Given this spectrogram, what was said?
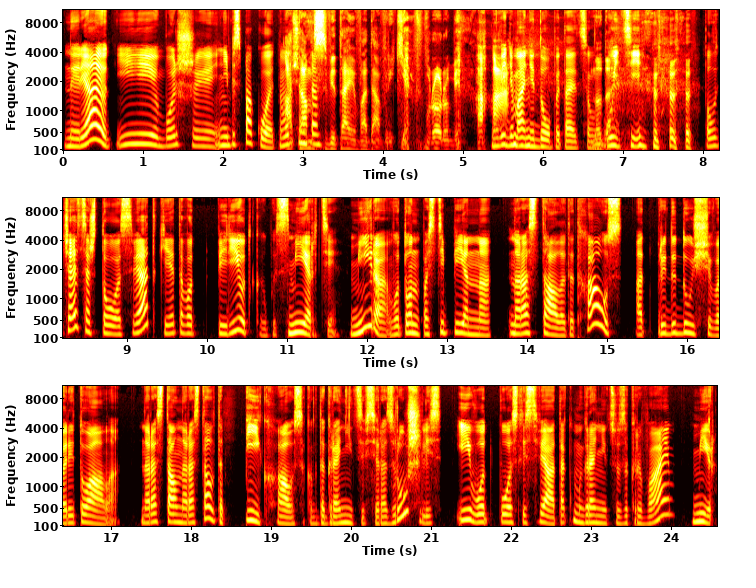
ныряют и больше не беспокоят. Ну, а там святая вода в реке, в проруби. ну, видимо, они до пытаются Ну да. уйти. Получается, что святки — это вот период как бы смерти мира. Вот он постепенно нарастал, этот хаос от предыдущего ритуала. Нарастал, нарастал. Это пик хаоса, когда границы все разрушились. И вот после святок мы границу закрываем, мир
